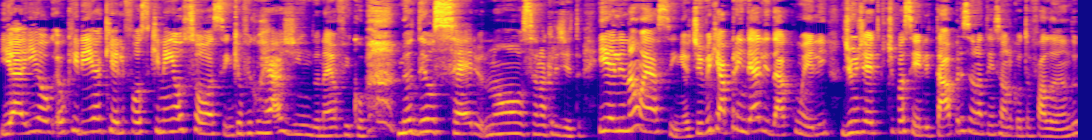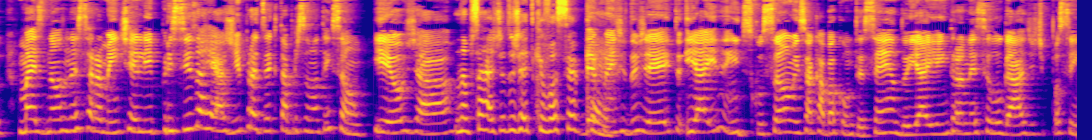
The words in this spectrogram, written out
E aí eu, eu queria que ele fosse que nem eu sou, assim, que eu fico reagindo, né? Eu fico, "Ah, meu Deus, sério, nossa, eu não acredito. E ele não é assim. Eu tive que aprender a lidar com ele de um jeito que, tipo assim, ele tá prestando atenção no que eu tô falando, mas não necessariamente ele precisa reagir pra dizer que tá prestando atenção. E eu já Não precisa reagir do jeito que você quer. Depende do jeito. E aí, em discussão, isso acaba acontecendo. E aí entra nesse lugar de tipo assim:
